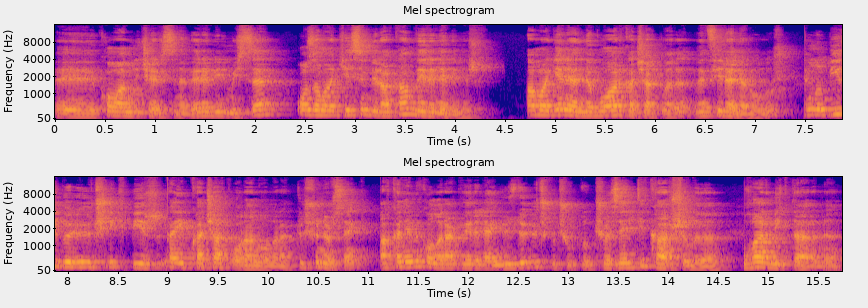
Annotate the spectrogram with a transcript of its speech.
e, kovanın içerisine verebilmişse o zaman kesin bir rakam verilebilir. Ama genelde buhar kaçakları ve fireler olur. Bunu 1 bölü 3'lik bir kayıp kaçak oranı olarak düşünürsek akademik olarak verilen %3,5'luk çözelti karşılığı buhar miktarını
